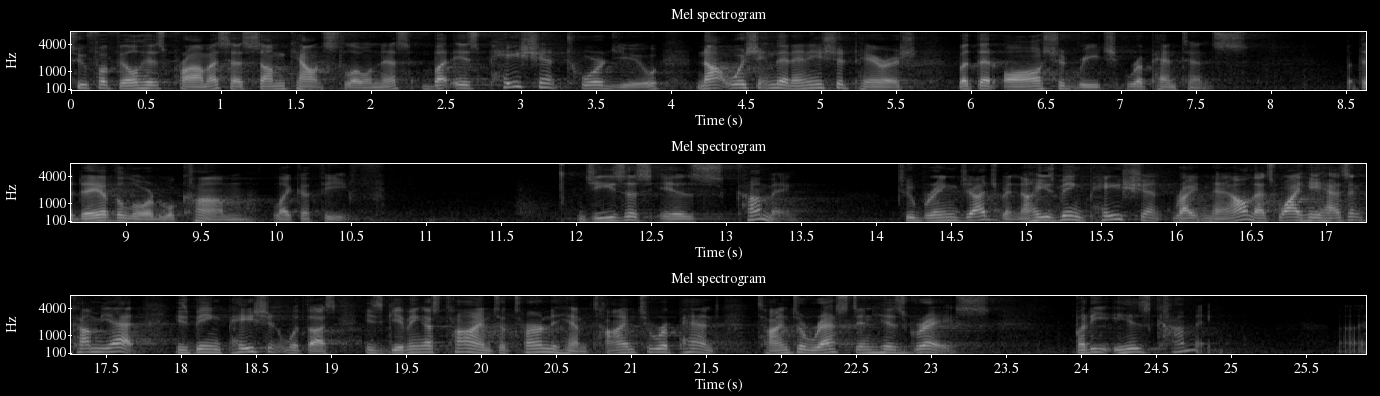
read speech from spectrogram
to fulfill his promise, as some count slowness, but is patient toward you, not wishing that any should perish, but that all should reach repentance. But the day of the Lord will come like a thief. Jesus is coming to bring judgment. Now, he's being patient right now. That's why he hasn't come yet. He's being patient with us. He's giving us time to turn to him, time to repent, time to rest in his grace. But he is coming. Uh,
